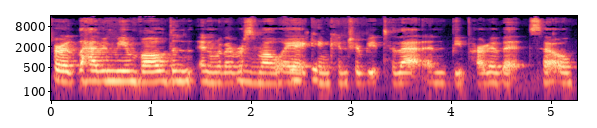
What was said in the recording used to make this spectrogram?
for having me involved in, in whatever mm-hmm. small way I can contribute to that and be part of it. So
